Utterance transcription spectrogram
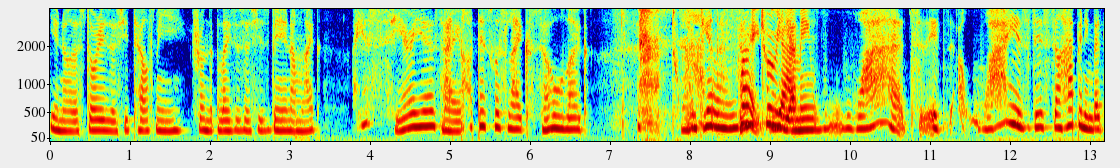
you know the stories that she tells me from the places that she's been i'm like are you serious i thought this was like so like 20th Right, century. I mean what? It's why is this still happening? But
